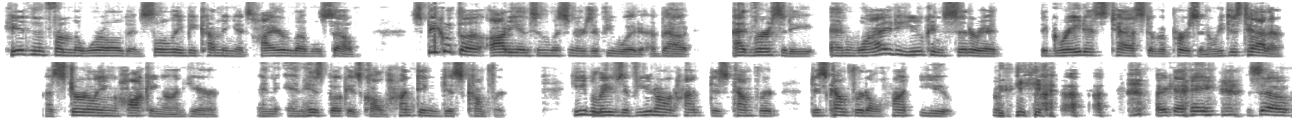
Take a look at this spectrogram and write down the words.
hidden from the world and slowly becoming its higher level self. Speak with the audience and listeners, if you would, about adversity and why do you consider it the greatest test of a person? And we just had a, a Sterling Hawkins on here, and, and his book is called Hunting Discomfort. He hmm. believes if you don't hunt discomfort, discomfort will hunt you. okay. So,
